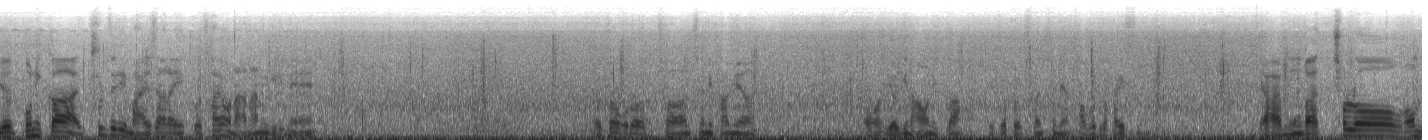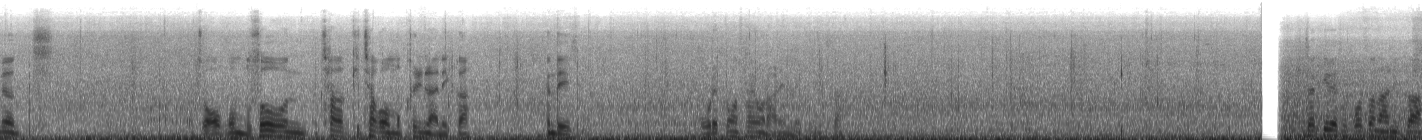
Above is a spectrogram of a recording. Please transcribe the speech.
여기 보니까 풀들이 많이 살아있고 사용을 안 하는 길이네. 이쪽으로 천천히 가면 어, 여기 나오니까 이쪽으로 천천히 가보도록 하겠습니다. 야 뭔가 철로 오면 조금 무서운 차 기차가 오면 큰일 나니까. 근데 오랫동안 사용을 안 했네 보니까. 기찻길에서 벗어나니까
